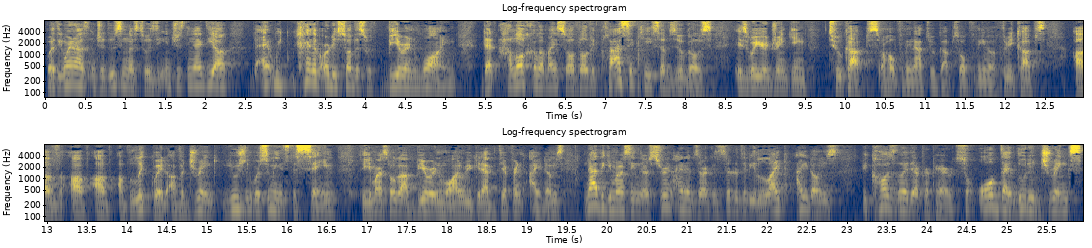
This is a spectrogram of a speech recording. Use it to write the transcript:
what the Gemara is introducing us to is the interesting idea, and we kind of already saw this with beer and wine. That halacha lemaisa, although the classic case of zugos is where you're drinking two cups, or hopefully not two cups, hopefully you know three cups of, of, of, of liquid, of a drink, usually we're assuming it's the same. The Gemara spoke about beer and wine, where you could have different items. Now the Gemara is saying there are certain items that are considered to be like items because of the way they're prepared. So all diluted drinks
